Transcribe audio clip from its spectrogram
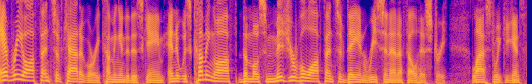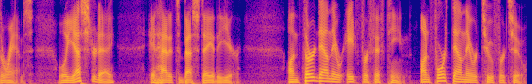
every offensive category coming into this game, and it was coming off the most miserable offensive day in recent NFL history last week against the Rams. Well, yesterday it had its best day of the year. On third down, they were eight for 15. On fourth down, they were two for two.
